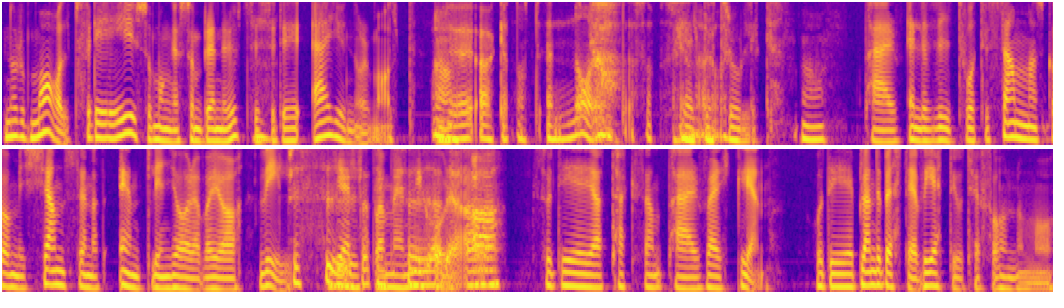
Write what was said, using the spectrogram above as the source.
normalt. För det är ju så många som bränner ut sig, mm. så det är ju normalt. Och det har ökat något enormt alltså, på Helt år. otroligt. Ja. Per, eller vi två tillsammans gav mig chansen att äntligen göra vad jag vill. Precis, Hjälpa jag människor. Det, ja. Ja. Så det är jag tacksam Per, verkligen. Och det är bland det bästa jag vet är att träffa honom och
